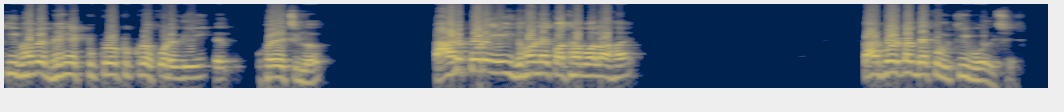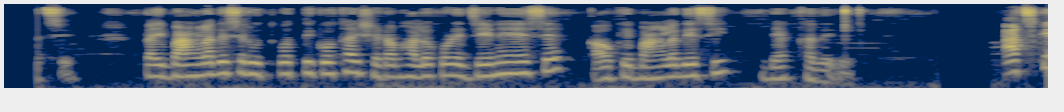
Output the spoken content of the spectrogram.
কীভাবে ভেঙে টুকরো টুকরো করে দিয়ে হয়েছিল? তারপরে এই ধরনের কথা বলা হয়। তারপর এটা দেখুন কি বলছে। আছে তাই বাংলাদেশের উৎপত্তি কোথায় সেটা ভালো করে জেনে এসে কাউকে বাংলাদেশি ব্যাখ্যা দেবে। আজকে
